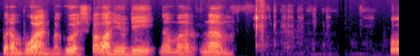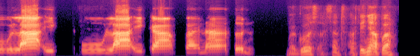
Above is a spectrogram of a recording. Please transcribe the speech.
perempuan. Bagus. Pak Wahyudi nomor 6. Ulaik ulaika banatun. Bagus, Hasan. Artinya apa?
